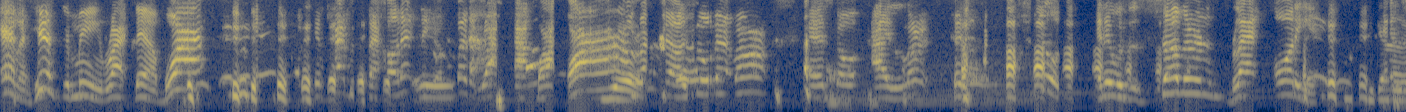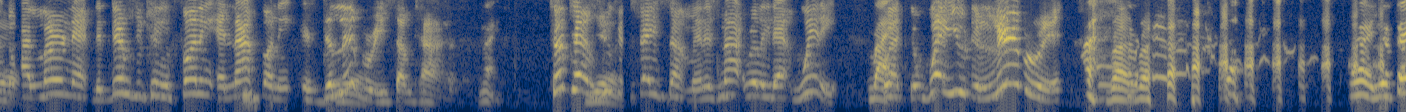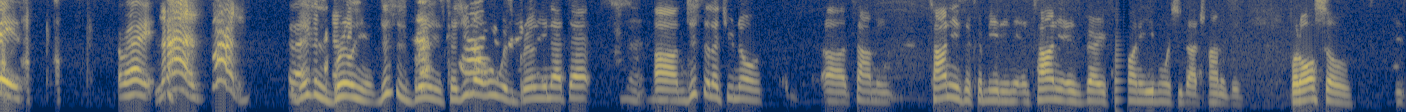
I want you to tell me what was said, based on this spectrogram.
antihistamine right there, boy. like, oh, that nigga funny right now, boy. Yes. Right now, you know that, boy? And so I learned and it was a southern black audience. And so I learned that the difference between funny and not funny is delivery yeah. sometimes. Right. Sometimes yeah. you can say something and it's not really that witty, Right. But the way you deliver it, right, right. right. Your face. Right. nah, it's funny. this is brilliant. This is brilliant because you know who was brilliant at that. Um, just to let you know, uh, Tommy, Tanya is a comedian, and Tanya is very funny even when she's not trying to be. But also,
